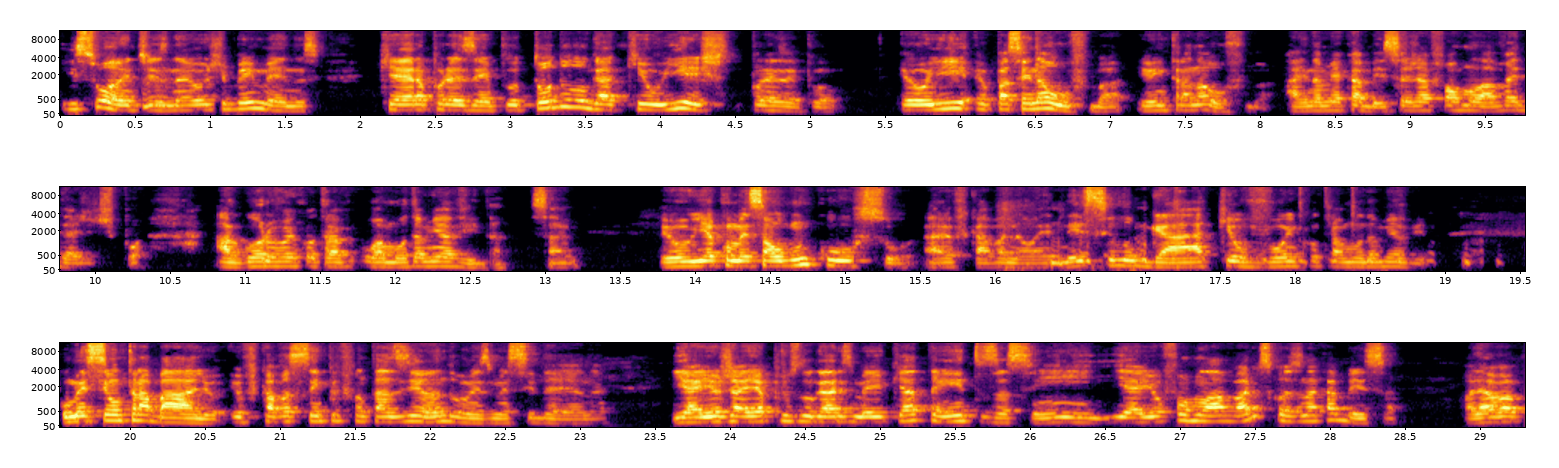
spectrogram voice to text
Isso antes, né? Hoje bem menos. Que era, por exemplo, todo lugar que eu ia, por exemplo, eu ia, eu passei na UFBA, eu ia entrar na UFBA. Aí na minha cabeça já formulava a ideia de, tipo, agora eu vou encontrar o amor da minha vida, sabe? Eu ia começar algum curso, aí eu ficava, não, é nesse lugar que eu vou encontrar o amor da minha vida. Comecei um trabalho, eu ficava sempre fantasiando mesmo essa ideia, né? E aí eu já ia para os lugares meio que atentos, assim, e aí eu formulava várias coisas na cabeça. Olhava,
